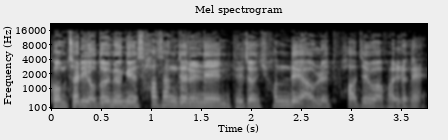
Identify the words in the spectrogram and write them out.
검찰이 8명의 사상자를 낸 대전 현대 아울렛 화재와 관련해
